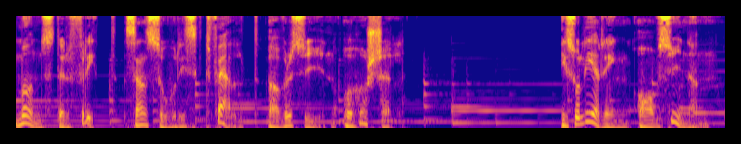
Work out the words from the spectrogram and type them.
mönsterfritt sensoriskt fält över syn och hörsel. Isolering av synen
